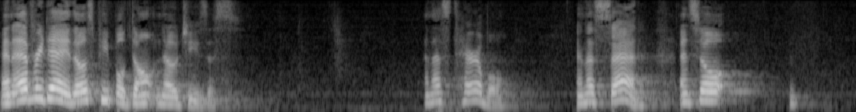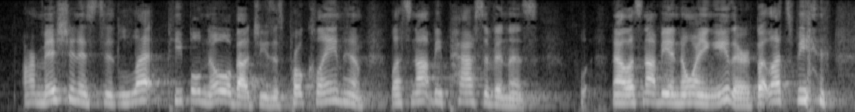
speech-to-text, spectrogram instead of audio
And every day, those people don't know Jesus. And that's terrible. And that's sad. And so, our mission is to let people know about Jesus, proclaim him. Let's not be passive in this. Now, let's not be annoying either, but let's be,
